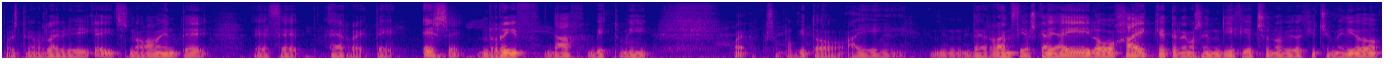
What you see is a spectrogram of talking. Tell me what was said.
Pues tenemos Library Gates nuevamente, eh, CRTS, RIF, DAG, Bit2Me. Bueno, pues un poquito ahí de rancios que hay ahí, y luego High, que tenemos en 18, 9, 18 y medio,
